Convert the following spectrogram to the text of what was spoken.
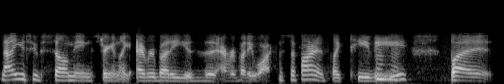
now YouTube's so mainstream, like everybody uses it, everybody watches stuff on it. It's like TV, mm-hmm. but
